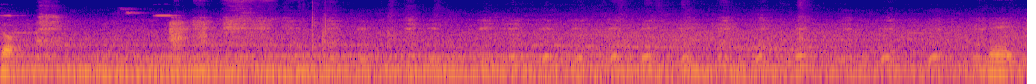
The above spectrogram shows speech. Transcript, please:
と。で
